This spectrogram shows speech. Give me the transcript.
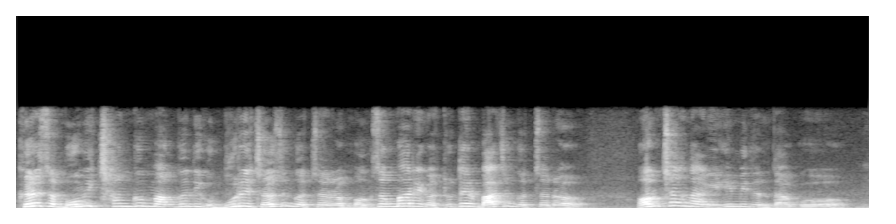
그래서 몸이 천근만근이고 물에 젖은 것처럼 멍석마리가 두대를 맞은 것처럼 엄청나게 힘이 든다고. 네,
